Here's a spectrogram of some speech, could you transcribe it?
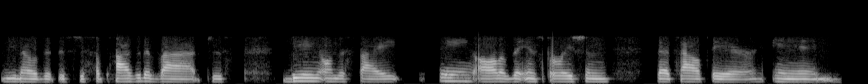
you know, that it's just a positive vibe, just being on the site, seeing all of the inspiration that's out there and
